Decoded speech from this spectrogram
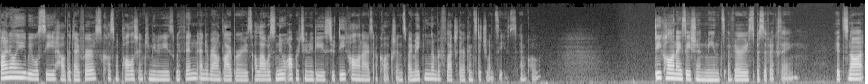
Finally, we will see how the diverse cosmopolitan communities within and around libraries allow us new opportunities to decolonize our collections by making them reflect their constituencies. Decolonization means a very specific thing. It's not,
